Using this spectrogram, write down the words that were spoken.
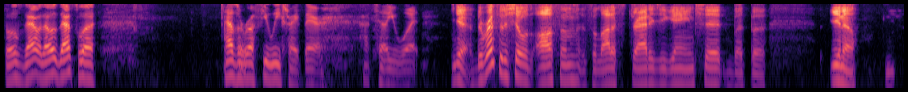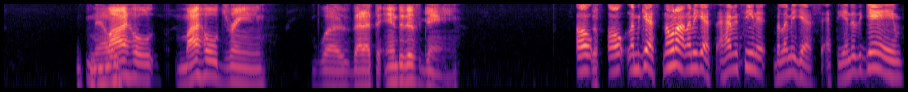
those that those that's what that was a rough few weeks right there. I tell you what. Yeah, the rest of the show is awesome. It's a lot of strategy game shit, but the, you know, Nelly? my whole my whole dream was that at the end of this game, Oh, The- oh, let me guess. No, not let me guess. I haven't seen it, but let me guess. At the end of the game,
